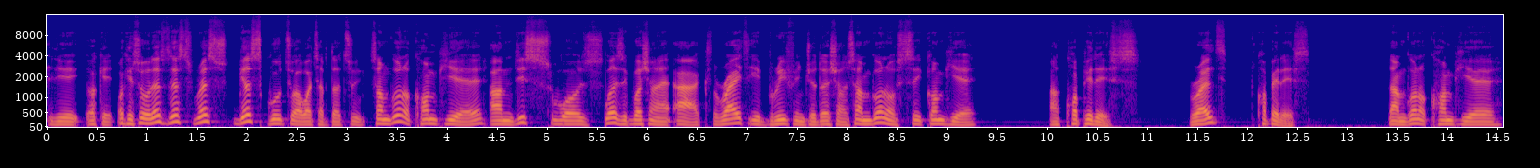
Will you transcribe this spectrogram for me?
the okay, okay. So let's let's let's let's go to our chapter two. So I'm to come here. Um, this was what's the question I asked? Write a brief introduction. So I'm to say come here and copy this, right? Copy this. Now I'm to come here,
